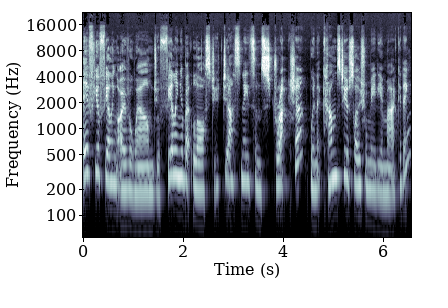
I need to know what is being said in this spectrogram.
If you're feeling overwhelmed, you're feeling a bit lost, you just need some structure when it comes to your social media marketing,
